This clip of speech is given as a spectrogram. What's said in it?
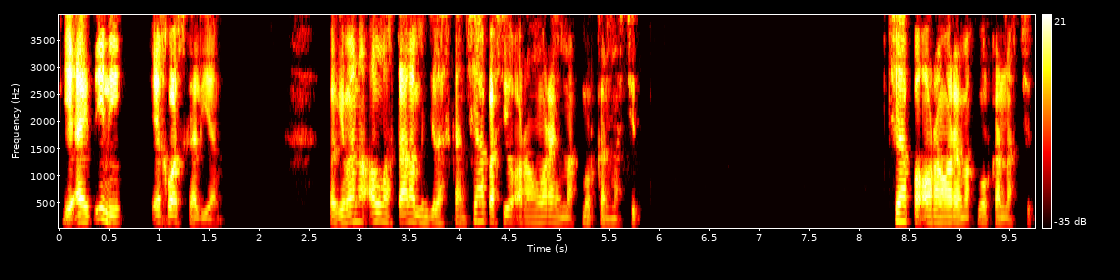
Di ayat ini, ikhwas sekalian, bagaimana Allah Ta'ala menjelaskan siapa sih orang-orang yang makmurkan masjid. Siapa orang-orang yang makmurkan masjid?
